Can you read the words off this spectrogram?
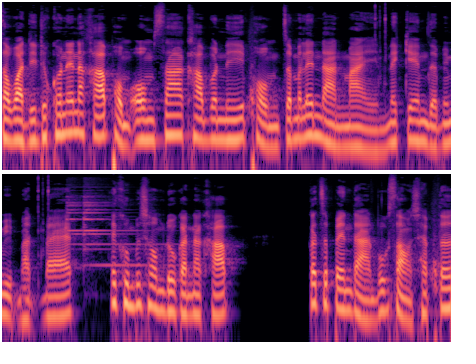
สวัสดีทุกคนด้วยนะครับ ผมโอมซ่าครับวันนี้ผมจะมาเล่นด่านใหม่ในเกม The Mimic b u t Bad ให้คุณผู้ชมดูกันนะครับ ก็จะเป็นด่านบุ๊ก2 chapter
